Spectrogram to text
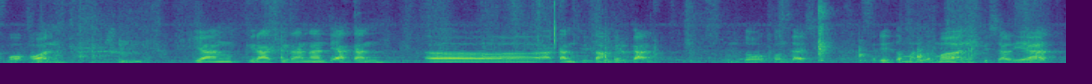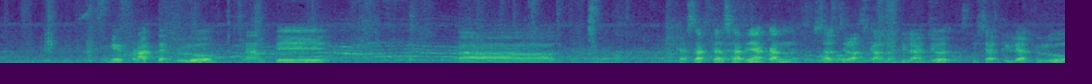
pohon yang kira-kira nanti akan eh, akan ditampilkan untuk kontes. Jadi teman-teman bisa lihat ini praktek dulu nanti eh, dasar-dasarnya akan saya jelaskan lebih lanjut bisa dilihat dulu.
